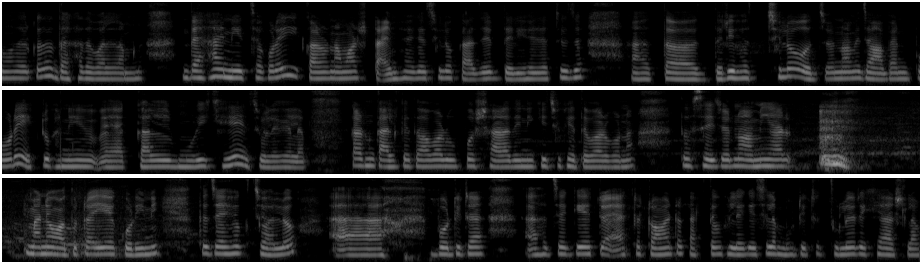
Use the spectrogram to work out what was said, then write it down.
তোমাদেরকে তো দেখাতে পারলাম না। দেখায়নি ইচ্ছা করেই, কারণ আমার টাইম হয়ে গেছিল কাজের, দেরি হয়ে যাচ্ছে যে তা দেরি হচ্ছিল, ওর জন্য আমি জামা প্যান্ট পরে একটুখানি, এক গাল মুড়ি খেয়ে চলে গেলাম। কারণ কালকে তো আবার উপর সারাদিনই কিছু খেতে পারব না। তো সেই জন্য আমি আর মানে অতটা ইয়ে করিনি। তো যাই হোক, চলো। বটিটা হচ্ছে গিয়ে একটা টমেটো কাটতেও ভুলে গেছিলাম, বটিটা তুলে রেখে আসলাম।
